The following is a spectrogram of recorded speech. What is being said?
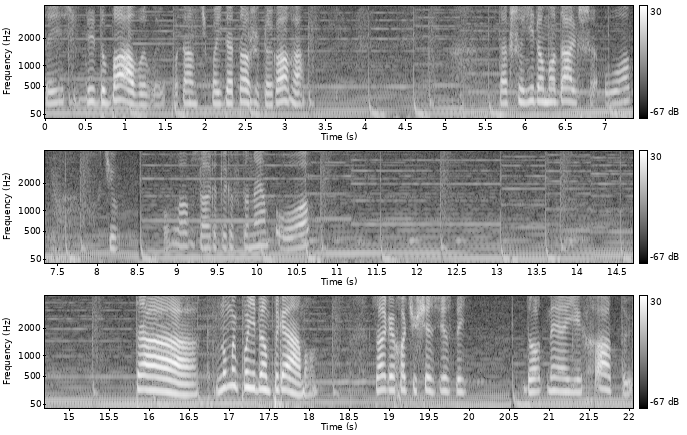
Це її сюди додали, бо там типа йде теж дорога. Так що їдемо далі. Оп. Хотів. Оп, зараз дрифтанем. Оп. Так, ну ми поїдемо прямо. Зараз я хочу ще з'їздити до однієї хати.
